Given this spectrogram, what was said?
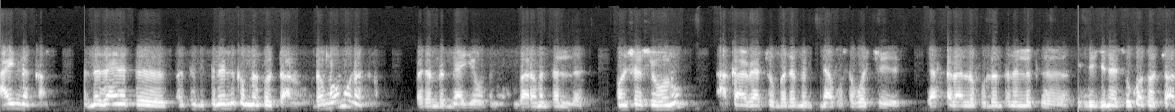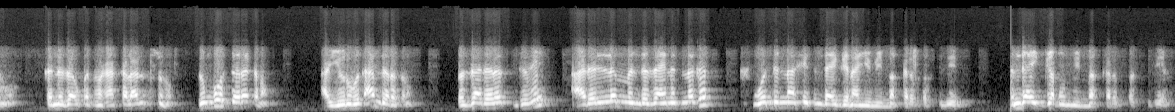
አይነካም። እነዚህ አይነት ትልልቅ እምነቶች አሉ። ደግሞም እውነት ነው። በደንብ የማየው ነው። environmental conscious የሆኑ አካባቢያቸውን በደንብ የሚያውቁ ሰዎች ያስተላለፉልን ትልልቅ indigenous እውቀቶች አሉ። ከነዛ እውቀት መካከል አንዱ ነው። ግንቦት ደረቅ ነው። አየሩ በጣም ደረቅ ነው። በዛ ደረቅ ጊዜ አይደለም እንደዛ አይነት ነገር ወንድና ሴት እንዳይገናኙ የሚመከርበት ጊዜ ነው። እንዳይጋቡ የሚመከርበት ጊዜ ነው።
